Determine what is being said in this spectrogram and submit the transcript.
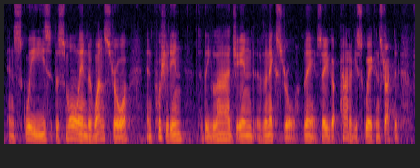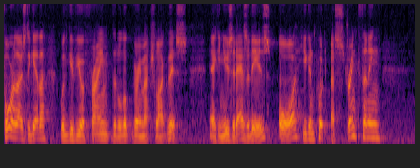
and squeeze the small end of one straw and push it in to the large end of the next straw there. So you've got part of your square constructed. Four of those together will give you a frame that'll look very much like this. Now you can use it as it is or you can put a strengthening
